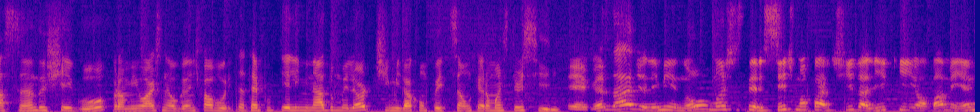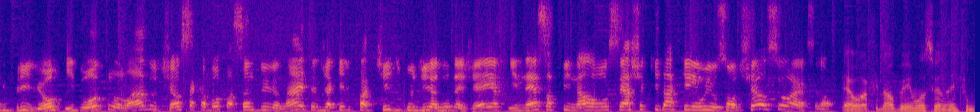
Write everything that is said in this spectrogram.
passando, chegou. Para mim, o Arsenal é o grande favorito, até por ter eliminado o melhor time da competição, que era o Manchester City. É verdade, eliminou o Manchester City, uma partida ali que o Aubameyang brilhou. E do outro lado, o Chelsea acabou passando do United, de aquele fatídico dia do De Gea. E nessa final, você acha que dá quem, Wilson? Chelsea ou Arsenal? É uma final bem emocionante, um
